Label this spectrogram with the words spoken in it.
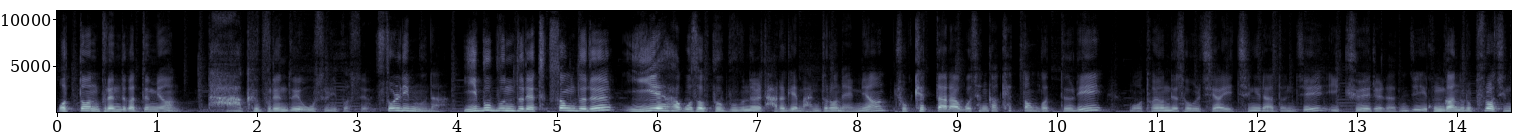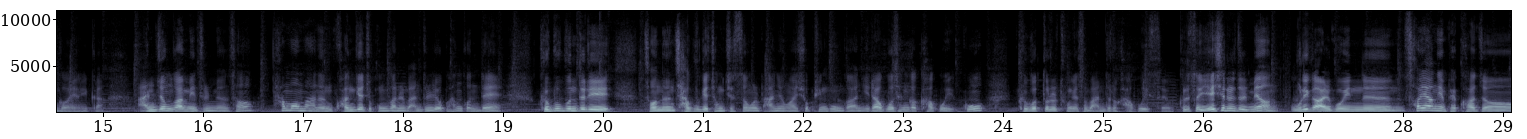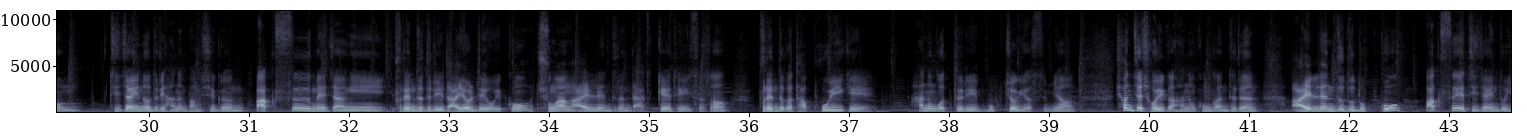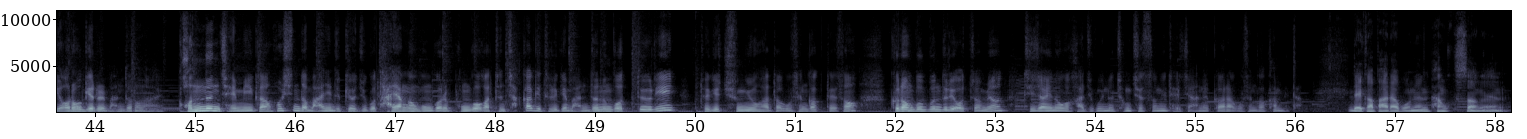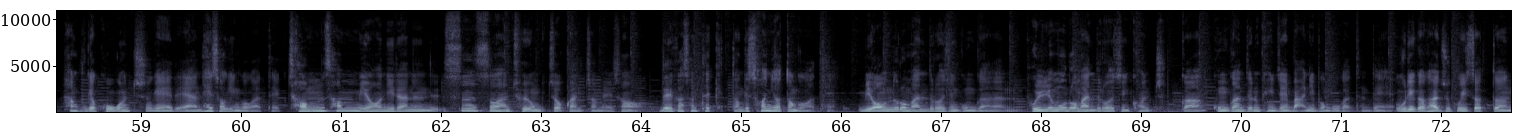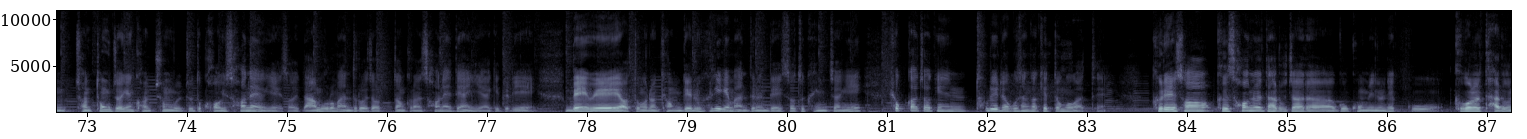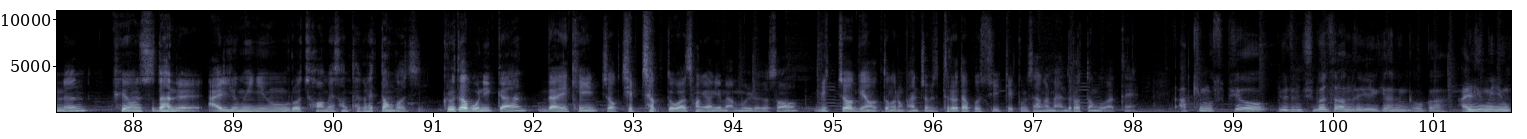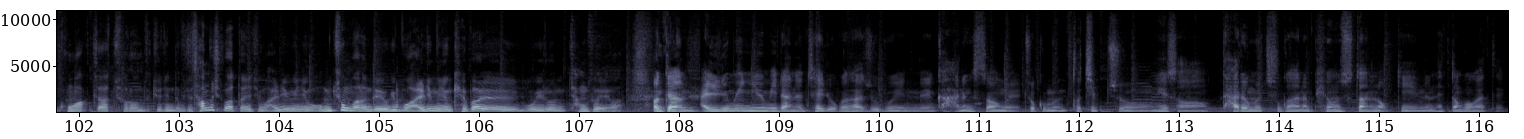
어떤 브랜드가 뜨면 다 그 브랜드의 옷을 입었어요. 쏠림 문화. 이 부분들의 특성들을 이해하고서 그 부분을 다르게 만들어내면 좋겠다라고 생각했던 것들이 뭐 더현대 서울 지하 2층이라든지 이 QL이라든지 공간으로 풀어진 거예요. 그러니까 안정감이 들면서 탐험하는 관계적 공간을 만들려고 한 건데 그 부분들이 저는 자국의 정체성을 반영한 쇼핑 공간이라고 생각하고 있고 그것들을 통해서 만들어 가고 있어요. 그래서 예시를 들면 우리가 알고 있는 서양의 백화점 디자이너들이 하는 방식은 박스 매장이 브랜드들이 나열되어 있고 중앙 아일랜드는 낮게 돼 있어서 브랜드가 다 보이게 하는 것들이 목적이었으면 현재 저희가 하는 공간들은 아일랜드도 높고 박스의 디자인도 여러 개를 만들어 놔요. 걷는 재미가 훨씬 더 많이 느껴지고 다양한 공간을 본 것 같은 착각이 들게 만드는 것들이 되게 중요하다고 생각돼서 그런 부분들이 어쩌면 디자이너가 가지고 있는 정체성이 되지 않을까라고 생각합니다. 내가 바라보는 한국성은 한국의 고건축에 대한 해석인 것 같아. 점선면이라는 순수한 조형적 관점에서 내가 선택했던 게 선이었던 것 같아. 면으로 만들어진 공간, 볼륨으로 만들어진 건축과 공간들은 굉장히 많이 본 것 같은데 우리가 가지고 있었던 전통적인 건축물들도 거의 선에 의해서 나무로 만들어졌던 그런 선에 대한 이야기들이 내 외에 어떤 그런 경계를 흐리게 만드는 데 있어서 굉장히 효과적인 툴이라고 생각했던 것 같아. 그래서 그 선을 다루자라고 고민을 했고 그걸 다루는 표현 수단을 알루미늄으로 처음에 선택을 했던 거지. 그러다 보니까 나의 개인적 집착도와 성향이 맞물려져서 미적인 어떤 그런 관점에서 들여다볼 수 있게끔 상을 만들었던 것 같아. 아키모스피어 요즘 주변 사람들이 얘기하는 거가 알루미늄 공학자처럼 느껴진다고 지금 사무실 왔더니 지금 알루미늄 엄청 많은데 여기 뭐 알루미늄 개발 뭐 이런 장소예요? 그러니까 알루미늄이라는 재료가 가지고 있는 가능성을 조금은 더 집중해서 다름을 추구하는 표현 수단을 얻기는 했던 것 같아.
